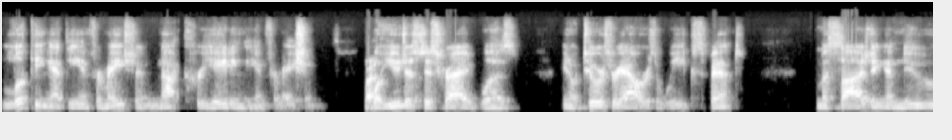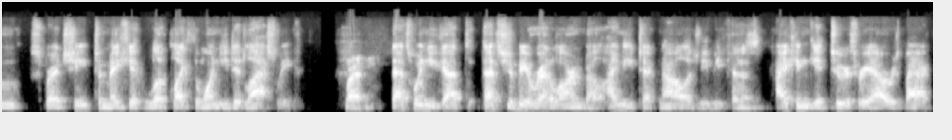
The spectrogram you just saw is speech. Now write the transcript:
looking at the information, not creating the information. Right. What you just described was, you know, two or three hours a week spent massaging a new spreadsheet to make it look like the one you did last week. Right. That's when you got that should be a red alarm bell. I need technology because I can get two or three hours back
